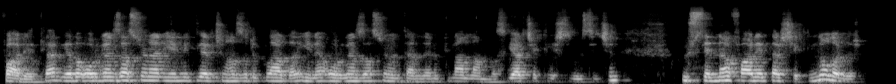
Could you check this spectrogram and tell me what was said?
faaliyetler ya da organizasyonel yenilikler için hazırlıklar da yine organizasyon yöntemlerinin planlanması, gerçekleştirilmesi için üstlenilen faaliyetler şeklinde olabilir.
